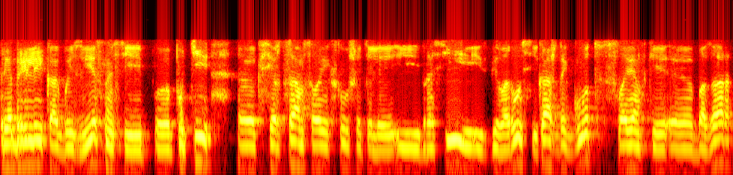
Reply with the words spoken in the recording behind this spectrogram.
приобрели как бы известность и э, пути э, к сердцам своих слушателей и в России, и в Беларуси. Каждый год славянский э, базар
